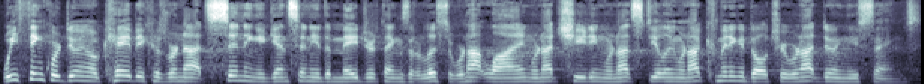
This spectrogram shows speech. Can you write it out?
we think we're doing okay because we're not sinning against any of the major things that are listed. We're not lying, we're not cheating, we're not stealing, we're not committing adultery, we're not doing these things.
